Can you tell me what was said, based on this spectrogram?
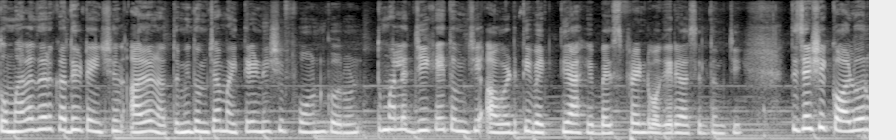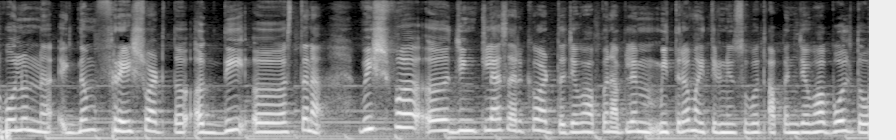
तुम्हाला जर कधी टेन्शन आलं ना तुम्ही तुमच्या मैत्रिणीशी फोन करून तुम्हाला जी काही तुमची आवडती व्यक्ती आहे बेस्ट फ्रेंड वगैरे असेल तुमची तिच्याशी कॉलवर बोलून ना एकदम फ्रेश वाटतं. अगदी असतं ना विश्व जिंकल्यासारखं वाटतं. जेव्हा आपण आपल्या मित्र मैत्रिणींसोबत आपण जेव्हा बोलतो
